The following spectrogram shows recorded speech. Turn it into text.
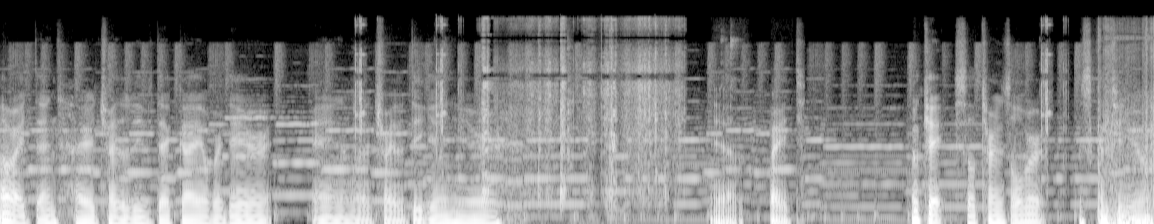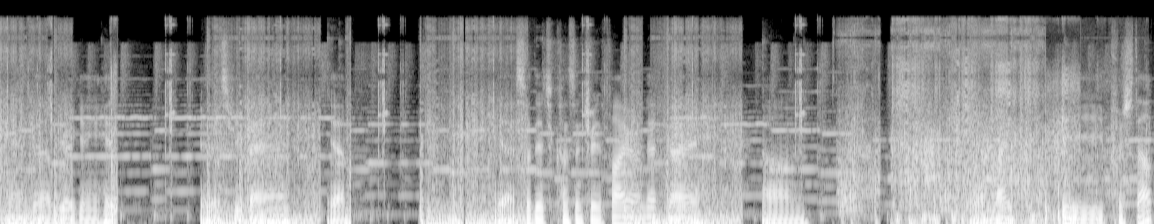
Alright then, I'll try to leave that guy over there. And I'm gonna try to dig in here. Yeah, right. Okay, so turns over. Let's continue. And uh, we are getting hit. Okay, that's pretty bad. Yeah. Yeah, so there's concentrated fire on that guy. Um, yeah, might be pushed out.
